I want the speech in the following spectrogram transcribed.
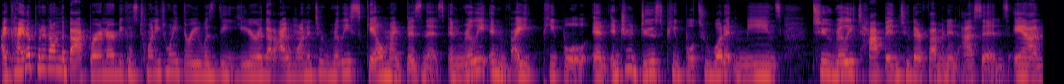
I kind of put it on the back burner because 2023 was the year that I wanted to really scale my business and really invite people and introduce people to what it means to really tap into their feminine essence. And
